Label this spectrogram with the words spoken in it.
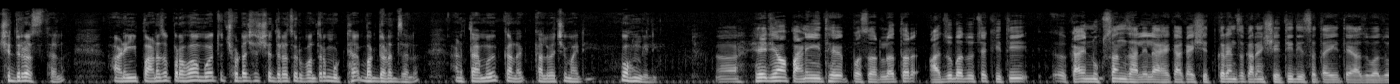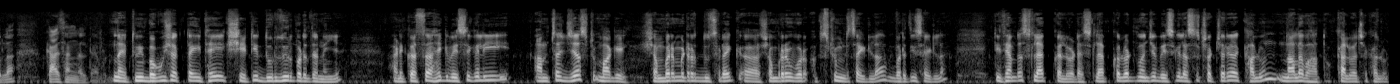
छिद्र असतं त्याला. आणि पाण्याच्या प्रवाहामुळे तो छोट्याशा छिद्राचं रूपांतर मोठ्या भगदाडात झालं. आणि त्यामुळे काल कालव्याची माहिती वाहून गेली. हे जेव्हा पाणी इथे पसरलं तर आजूबाजूच्या किती काय नुकसान झालेलं आहे? का काही शेतकऱ्यांचं कारण शेती दिसत आहे इथे आजूबाजूला? काय सांगाल त्याबद्दल? नाही तुम्ही बघू शकता इथे एक शेती दूरदूरपर्यंत नाही आहे आणि कसं आहे की बेसिकली आमच्या जस्ट मागे शंभर मीटर दुसरा एक शंभर वर अपस्ट्रीम साईडला वरती साईडला तिथे आमचा स्लॅब कलवट आहे. स्लॅब कलवट म्हणजे बेसिकली असं स्ट्रक्चर खालून नाला वाहतो कालव्याच्या खालून.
